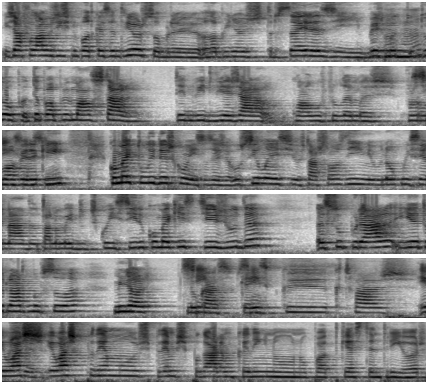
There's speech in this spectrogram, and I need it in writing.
E já falámos disto no podcast anterior sobre as opiniões terceiras e mesmo Uhum. o teu, o teu próprio mal-estar tendo ido viajar com alguns problemas por Sim, resolver sim, aqui. Como é que tu lidas com isso? Ou seja, o silêncio, estar sozinho, não conhecer nada, estar no meio do desconhecido, como é que isso te ajuda a superar e a tornar-te uma pessoa melhor, no Sim, caso? Que é sim. isso que, que te faz. Eu crescer. acho, eu acho que podemos, podemos pegar um bocadinho no, no podcast anterior,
